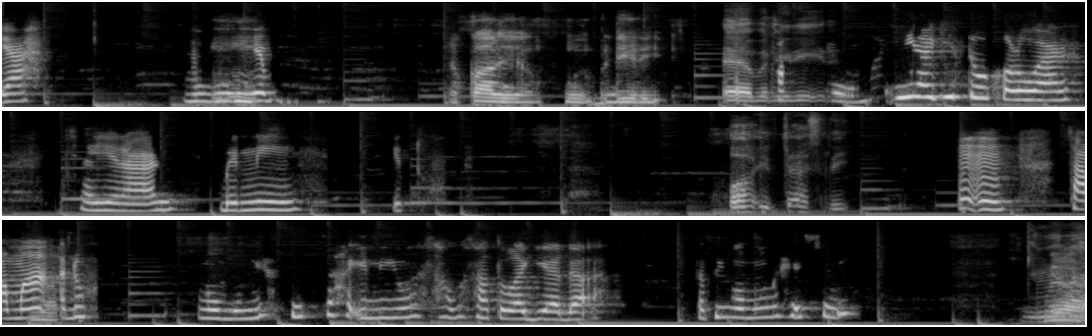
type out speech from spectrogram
ya, bubunya Ya kali yang berdiri. Eh berdiri. iya gitu keluar cairan bening gitu. Oh itu asli. Mm-mm. Sama, Nah. aduh, ngomongnya susah ini mah sama satu lagi ada, tapi ngomongnya hese. Gimana? Ya,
